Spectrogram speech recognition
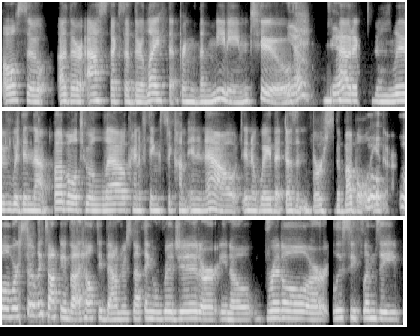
also other aspects of their life that bring them meaning too. Yeah, yeah. how to live within that bubble to allow kind of things to come in and out in a way that doesn't burst the bubble well, either. well we're certainly talking about healthy boundaries nothing rigid or you know brittle or loosey flimsy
